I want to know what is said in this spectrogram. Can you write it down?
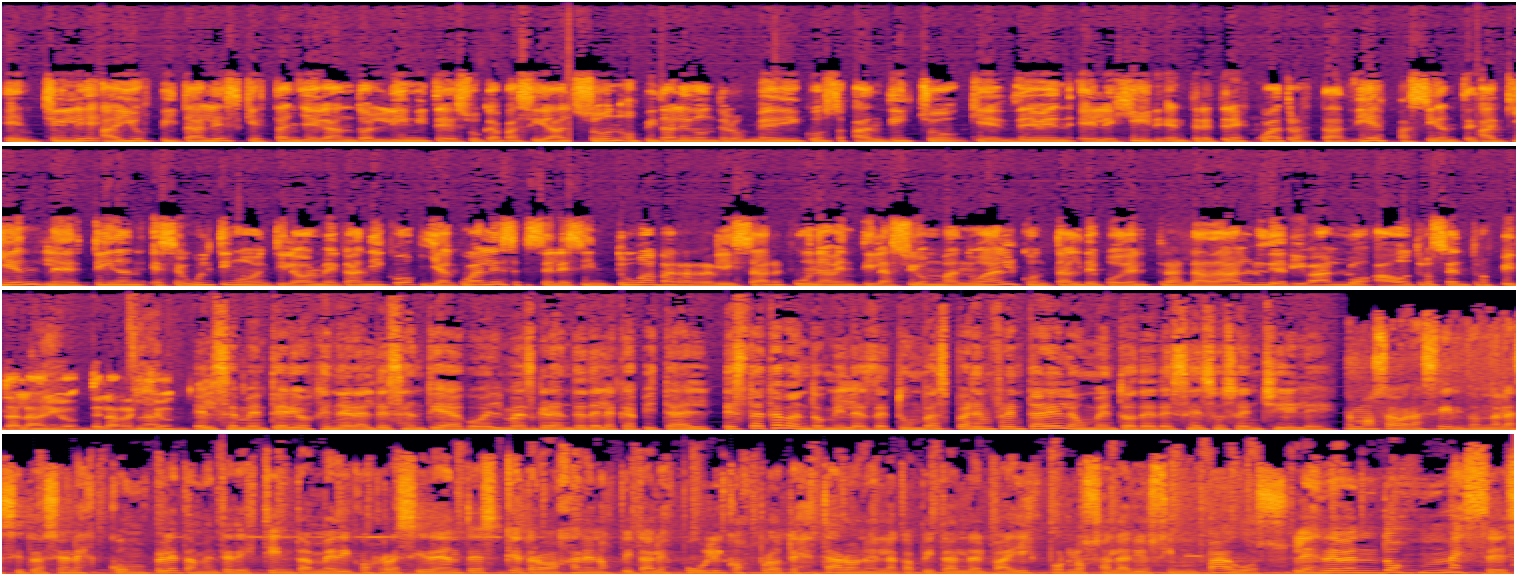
En Chile hay hospitales que están llegando al límite de su capacidad. Son hospitales donde los médicos han dicho que deben elegir entre 3, 4 hasta 10 pacientes a quién le destinan ese último ventilador mecánico y a cuáles se les intuba para realizar una ventilación manual con tal de poder trasladarlo y derivarlo a otro centro hospitalario de la región. El Cementerio General de Santiago, el más grande de la capital, está acabando miles de tumbas para enfrentar el aumento de decesos en Chile. Vamos a Brasil, donde la situación es completamente distinta. Médicos residentes que trabajan en hospitales públicos protestaron en la capital del país por los salarios impagos. Les deben dos meses,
